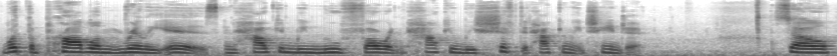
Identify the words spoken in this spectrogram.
what the problem really is and how can we move forward and how can we shift it? How can we change it? So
